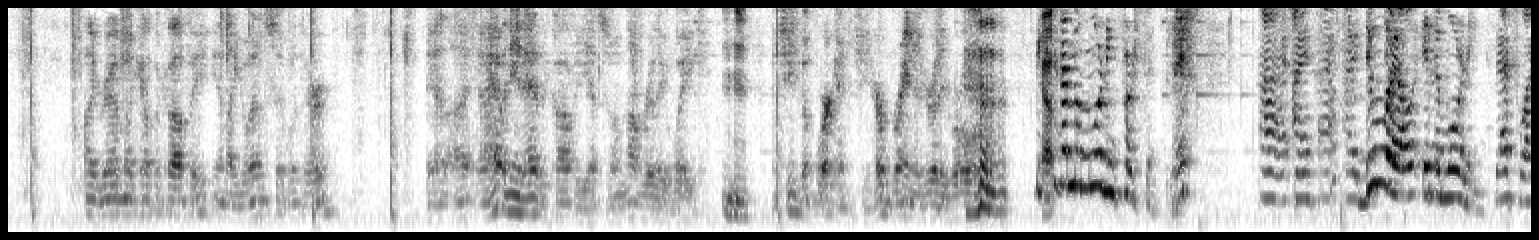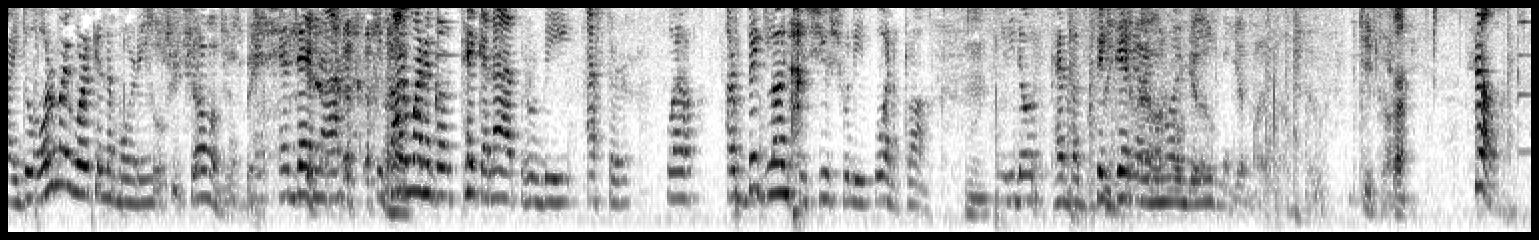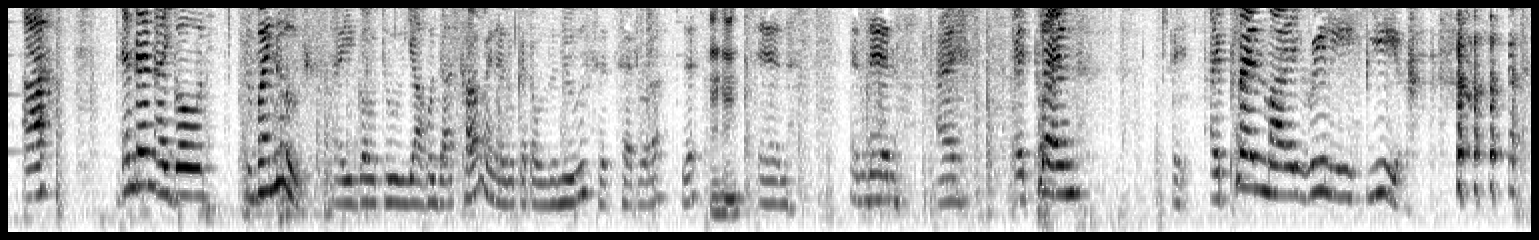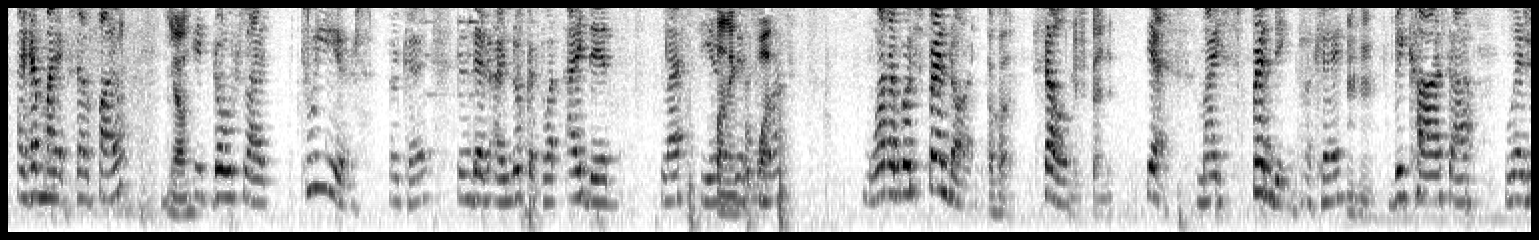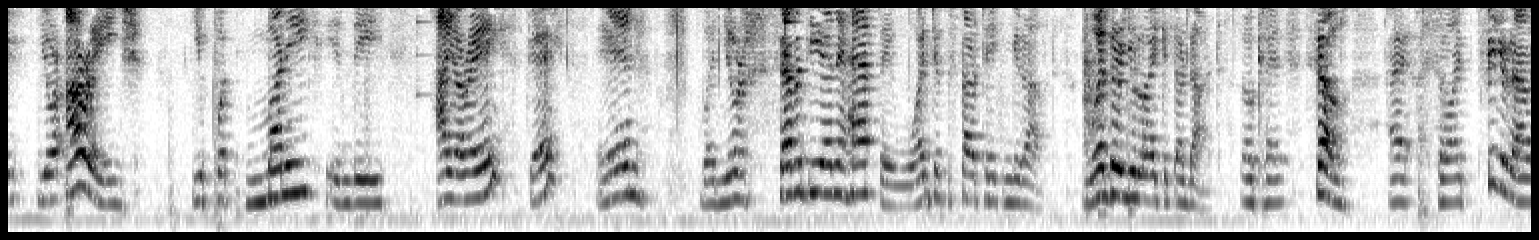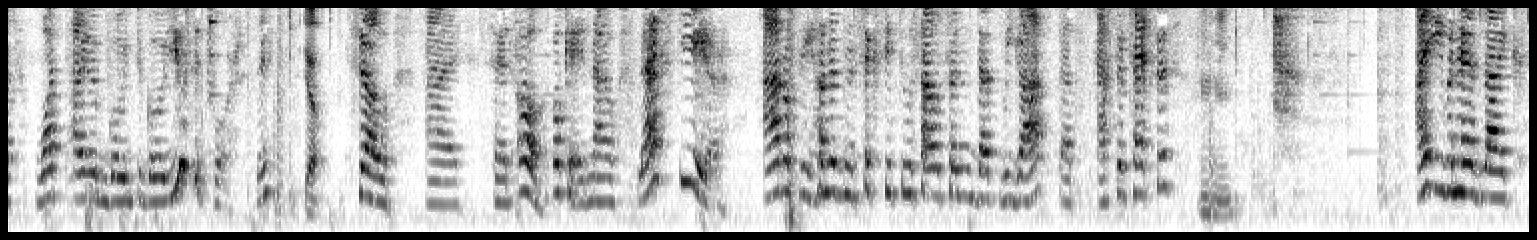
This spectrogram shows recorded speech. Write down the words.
I grab my cup of coffee and I go in and sit with her. And I, I haven't even had the coffee yet, so I'm not really awake. Mm-hmm. And she's been working. She, her brain is really rolling. because I'm a morning person. Right? I, I, I I do well in the morning. That's why I do all my work in the morning. so she challenges me. And then uh, if I want to go take a nap, it'll be after. Well, our big lunch is usually one o'clock. We don't have a big dinner Yeah, I'll anymore in the get a- evening. Get my lunch too. Keep talking. Sure. So, uh, and then I go to my news. I go to Yahoo.com and I look at all the news, etc. Yeah? Mm-hmm. And and then I I plan I, I plan my really year. I have my Excel file. Yeah. It goes like two years, okay? And then I look at what I did last year, Planning this what? month, what I'm going to spend on. Okay. So You spend it. yes, my spending, okay? Mhm. Because uh, when you're our age, you put money in the IRA, okay? And when you're 70 and a half, they want you to start taking it out, whether you like it or not, okay? So I, so I figured out what I am going to go use it for, okay? Yeah. So I said, oh, okay, now last year out of the 162,000 that we got, that's after taxes, hmm I even had like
